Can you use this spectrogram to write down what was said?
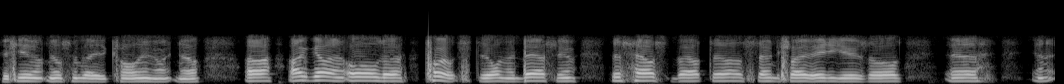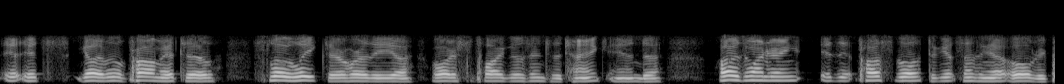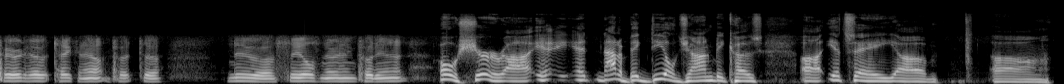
if you don't know somebody to call in right now. Uh, I've got an old uh, toilet still in the bathroom. This house about uh, 75, 80 years old, uh, and it, it's got a little problem. It uh, slow leak there where the uh, water supply goes into the tank. And uh, I was wondering, is it possible to get something that old repaired, have it taken out, and put uh, new uh, seals and everything put in it? Oh, sure. Uh, it, it, not a big deal, John, because uh, it's a um, uh,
